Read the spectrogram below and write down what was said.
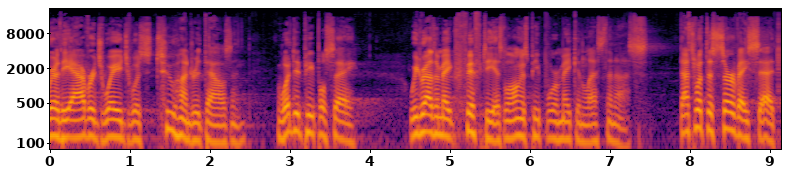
where the average wage was 200,000. What did people say? We'd rather make 50 as long as people were making less than us. That's what the survey said.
